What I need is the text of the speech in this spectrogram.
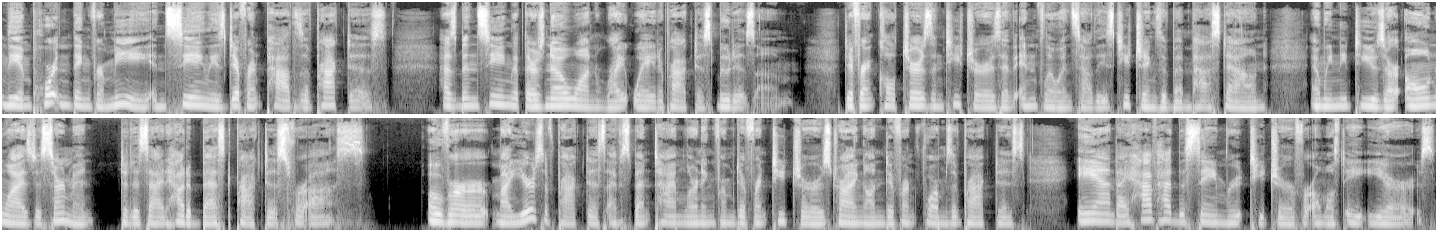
The important thing for me in seeing these different paths of practice has been seeing that there's no one right way to practice Buddhism. Different cultures and teachers have influenced how these teachings have been passed down, and we need to use our own wise discernment to decide how to best practice for us. Over my years of practice, I've spent time learning from different teachers, trying on different forms of practice, and I have had the same root teacher for almost eight years.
